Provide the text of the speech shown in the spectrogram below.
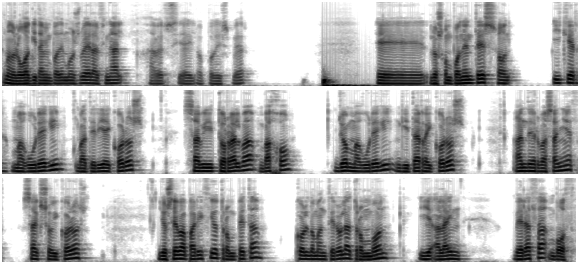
Bueno, luego aquí también podemos ver al final, a ver si ahí lo podéis ver. Eh, los componentes son Iker Maguregi, batería y coros, Xavi Torralba, bajo, John Maguregui, guitarra y coros, Ander Basáñez, saxo y coros, Joseba Aparicio, trompeta, Coldo Manterola, trombón y Alain Veraza, voz.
